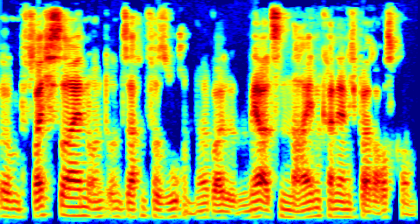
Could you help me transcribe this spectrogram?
ähm, frech sein und, und Sachen versuchen, ne? weil mehr als ein Nein kann ja nicht bei rauskommen.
